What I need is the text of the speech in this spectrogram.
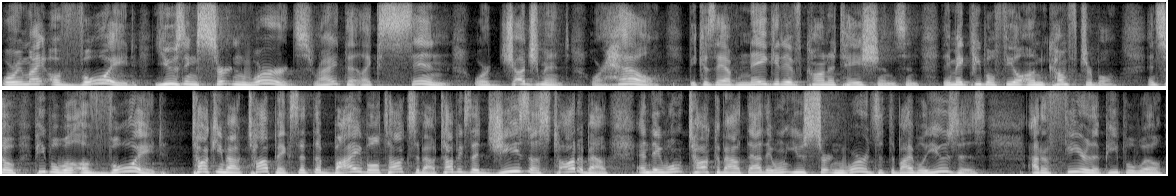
or we might avoid using certain words, right? That like sin or judgment or hell because they have negative connotations and they make people feel uncomfortable. And so people will avoid talking about topics that the Bible talks about, topics that Jesus taught about. And they won't talk about that. They won't use certain words that the Bible uses out of fear that people will,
